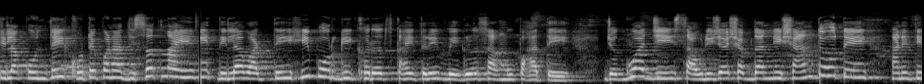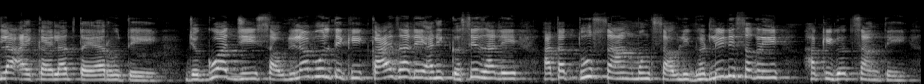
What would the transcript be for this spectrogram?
तिला कोणतेही खोटेपणा दिसत नाही. तिला वाटते ही पोरगी खरंच काहीतरी वेगळं सांगू पाहते. जग्गुआजी सावलीच्या शब्दांनी शांत होते आणि तिला ऐकायला तयार होते. जग्गुआजी सावलीला बोलते की काय झाले आणि कसे झाले? आता तूच सांग. मग सावली घडलेली सगळी हकीकत सांगते.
